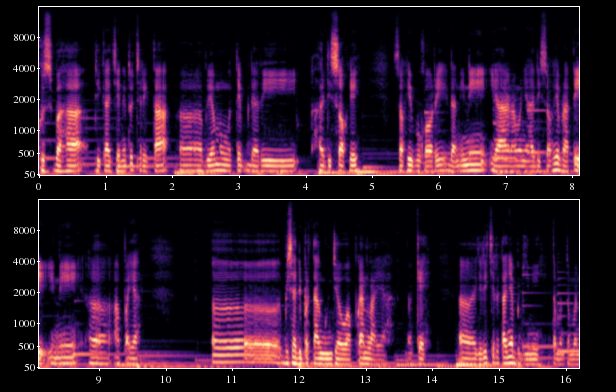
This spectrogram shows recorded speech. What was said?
Gus Baha di kajian itu cerita uh, beliau mengutip dari hadis Sohi Sohi Bukhari. Dan ini ya namanya hadis Sohi berarti ini uh, apa ya uh, bisa dipertanggungjawabkan lah ya. Oke. okay Uh, jadi ceritanya begini teman-teman.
